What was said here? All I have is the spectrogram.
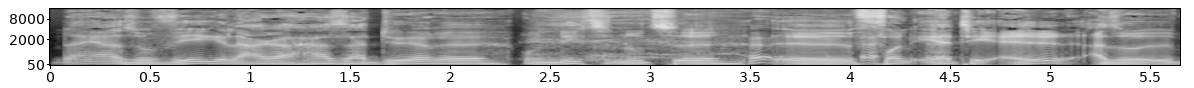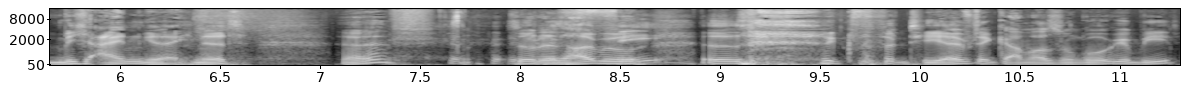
naja, so Wegelager, Hasardeure und Nichtsnutze äh, von RTL, also mich eingerechnet. Ja? So, das halbe, die Hälfte kam aus dem Ruhrgebiet.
